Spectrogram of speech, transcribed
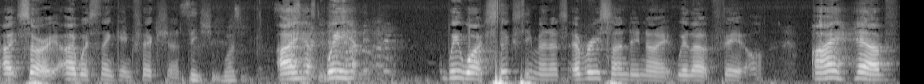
I, sorry, I was thinking fiction. I think she wasn't. I ha- we ha- we watch 60 Minutes every Sunday night without fail. I have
